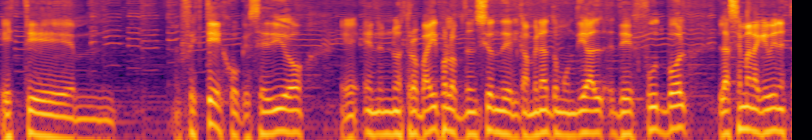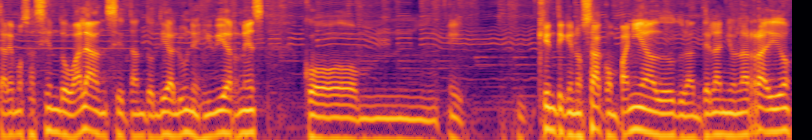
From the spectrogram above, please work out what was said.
este mm, festejo que se dio eh, en nuestro país por la obtención del Campeonato Mundial de Fútbol. La semana que viene estaremos haciendo balance, tanto el día lunes y viernes, con eh, gente que nos ha acompañado durante el año en la radio.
